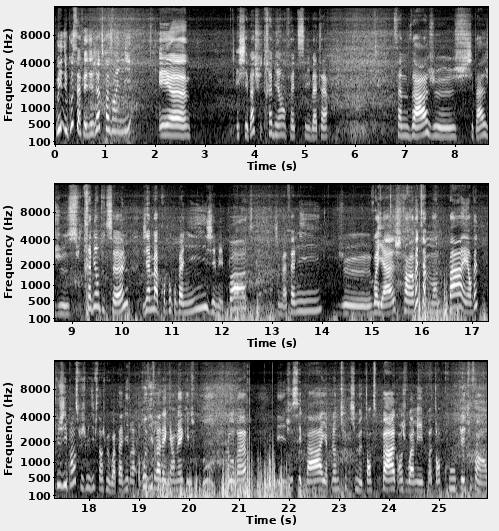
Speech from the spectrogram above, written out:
Oui, du coup, ça fait déjà trois ans et demi. Et, euh, et je sais pas, je suis très bien en fait, célibataire. Ça me va, je, je sais pas, je suis très bien toute seule. J'aime ma propre compagnie, j'ai mes potes, j'ai ma famille, je voyage. Enfin, en fait, ça me manque pas. Et en fait, plus j'y pense, plus je me dis, putain, je me vois pas vivre, revivre avec un mec et tout. Oh, L'horreur. Et je sais pas, il y a plein de trucs qui me tentent pas quand je vois mes potes en couple et tout. Enfin,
